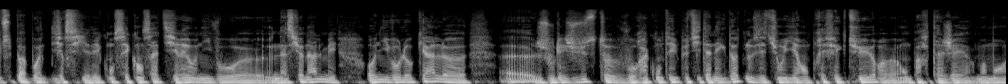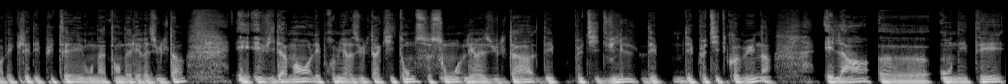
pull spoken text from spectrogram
C'est pas bon de dire s'il y a des conséquences à tirer au niveau euh, national, mais au niveau local, euh, euh, je voulais juste vous raconter une petite anecdote. Nous étions hier en préfecture, on partageait un moment avec les députés et on attendait les résultats. Et évidemment, les premiers résultats qui tombent, ce sont les résultats des petites villes, des, des petites communes. Et là, on était,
